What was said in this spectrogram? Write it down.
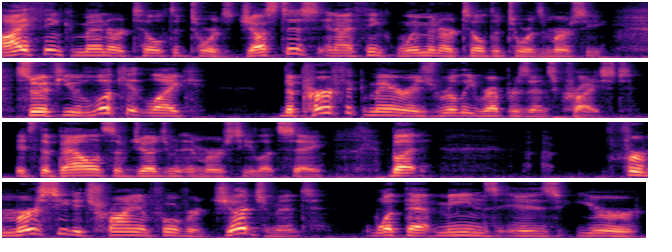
I think men are tilted towards justice and I think women are tilted towards mercy. So if you look at like the perfect marriage really represents Christ. It's the balance of judgment and mercy, let's say. But for mercy to triumph over judgment, what that means is you're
